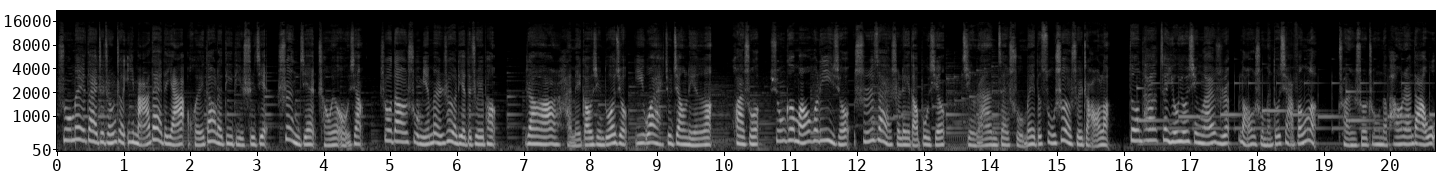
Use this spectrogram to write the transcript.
鼠妹带着整整一麻袋的牙回到了地底世界，瞬间成为偶像，受到鼠民们热烈的追捧。然而，还没高兴多久，意外就降临了。话说，熊哥忙活了一宿，实在是累到不行，竟然在鼠妹的宿舍睡着了。等他在悠悠醒来时，老鼠们都吓疯了。传说中的庞然大物，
